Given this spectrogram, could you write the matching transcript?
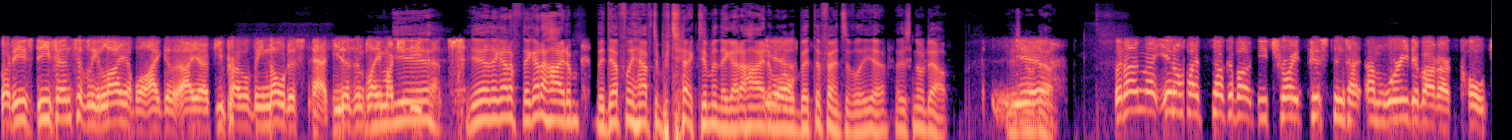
but he's defensively liable. I, I, you probably noticed that he doesn't play much yeah, defense. yeah, they got to they got to hide him. They definitely have to protect him, and they got to hide him a little bit defensively. Yeah, there's no doubt. There's yeah, no doubt. But I'm not. You know, if I talk about Detroit Pistons, I, I'm worried about our coach,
